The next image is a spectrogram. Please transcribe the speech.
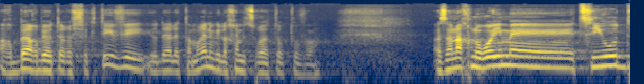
הרבה הרבה יותר אפקטיבי, יודע לתמרן וילחם בצורה יותר טובה אז אנחנו רואים ציוד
